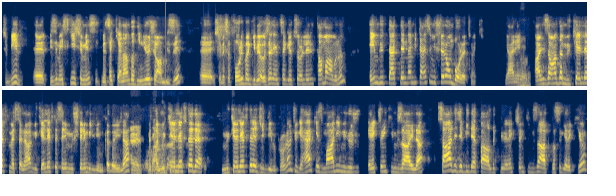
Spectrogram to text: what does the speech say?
şimdi bir e, bizim eski işimiz mesela Kenan da dinliyor şu an bizi. E, işte mesela Foriba gibi özel entegratörlerin tamamının en büyük dertlerinden bir tanesi müşteri onboard etmek. Yani evet. aynı zamanda mükellef mesela, mükellef de senin müşterin bildiğim kadarıyla. Evet, mesela mükellefte de mükellefte de ciddi bir problem. Çünkü herkes mali mühür elektronik imzayla sadece bir defa aldık bir elektronik imza atması gerekiyor.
